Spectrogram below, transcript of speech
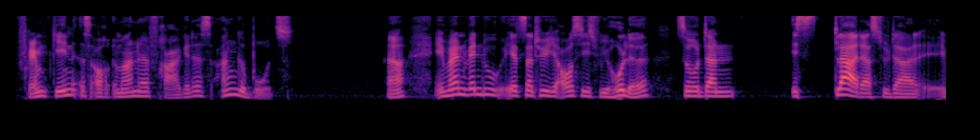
Fremdgehen ist auch immer eine Frage des Angebots. Ja, ich meine, wenn du jetzt natürlich aussiehst wie Hulle, so dann ist klar, dass du da äh,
